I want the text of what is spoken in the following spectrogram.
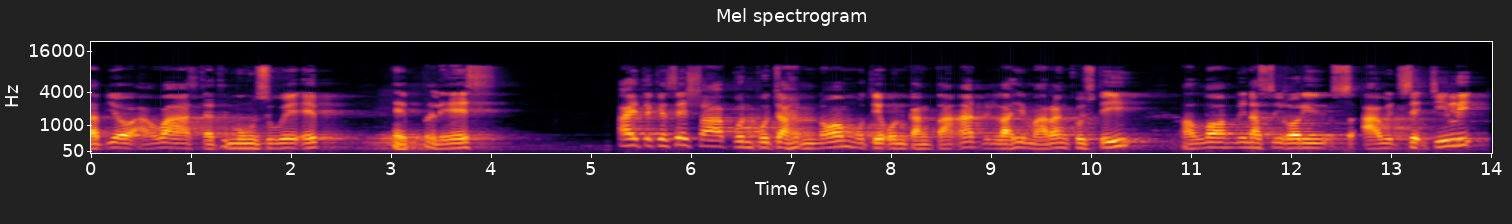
Tapi yo awas dadi mungsuhe iblis. Ayat tegese sabun bocah enom mutiun kang taat lillahi marang Gusti Allah minasigori awit sik cilik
